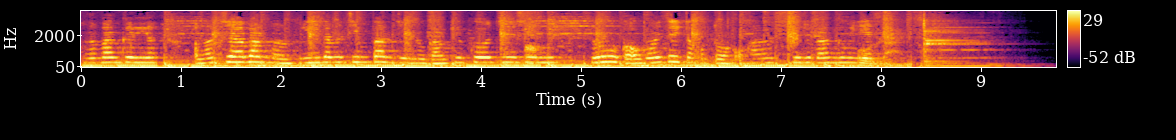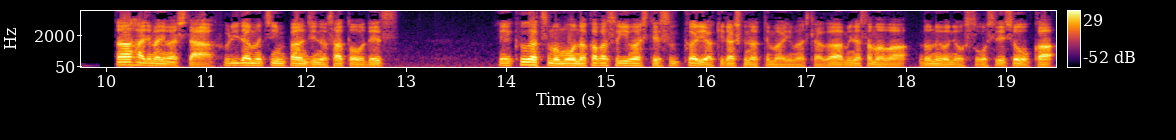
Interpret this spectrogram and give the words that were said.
この番組はアマチュアバンドのフリーダムチンパンジーの楽曲を中心にどうか思いついたことをお話しする番組です。さあ、始まりました。フリーダムチンパンジーの佐藤です。えー9月ももう半ば過ぎまして、すっかり秋らしくなってまいりましたが、皆様はどのようにお過ごしでしょうか？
